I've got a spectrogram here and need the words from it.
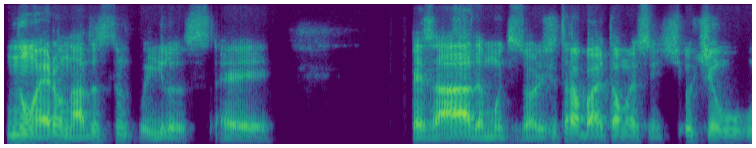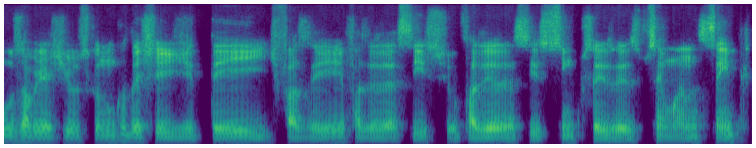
não eram nada tranquilas, é, pesada, muitas horas de trabalho e tal, mas assim, eu tinha os objetivos que eu nunca deixei de ter e de fazer, fazer exercício, eu fazia exercício cinco, seis vezes por semana, sempre.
